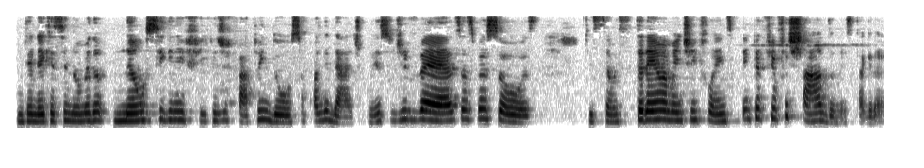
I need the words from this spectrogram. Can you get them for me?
Entender que esse número não significa de fato endosso a qualidade. Conheço diversas pessoas que são extremamente influentes, que têm perfil fechado no Instagram,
